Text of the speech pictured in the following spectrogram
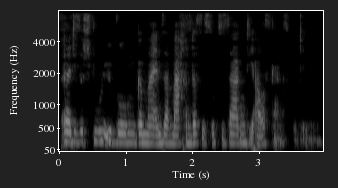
äh, diese Stuhlübungen gemeinsam machen. Das ist sozusagen die Ausgangsbedingung.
